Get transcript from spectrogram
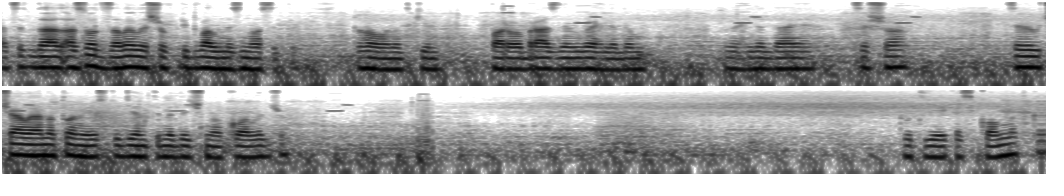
А це туди азот залили, щоб підвал не зносити. Того воно таким парообразним виглядом виглядає. Це що? Це вивчали анатомію студенти медичного коледжу. Тут є якась комнатка.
